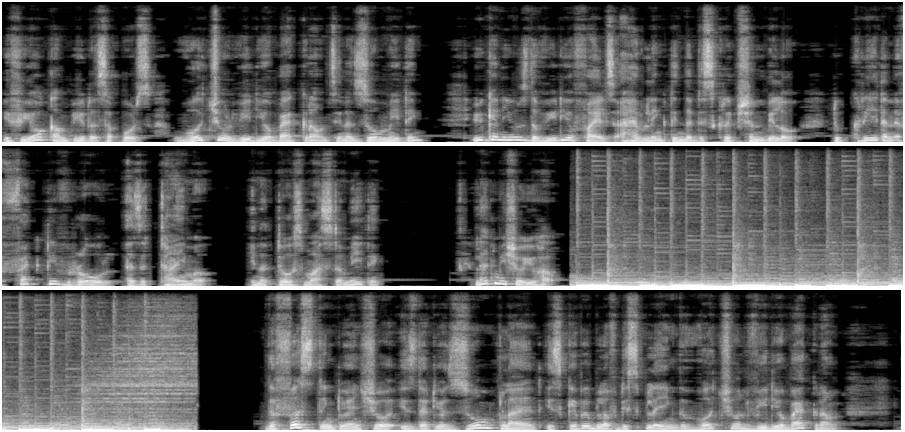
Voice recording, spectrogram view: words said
If your computer supports virtual video backgrounds in a Zoom meeting, you can use the video files I have linked in the description below to create an effective role as a timer in a Toastmaster meeting. Let me show you how. The first thing to ensure is that your Zoom client is capable of displaying the virtual video background.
